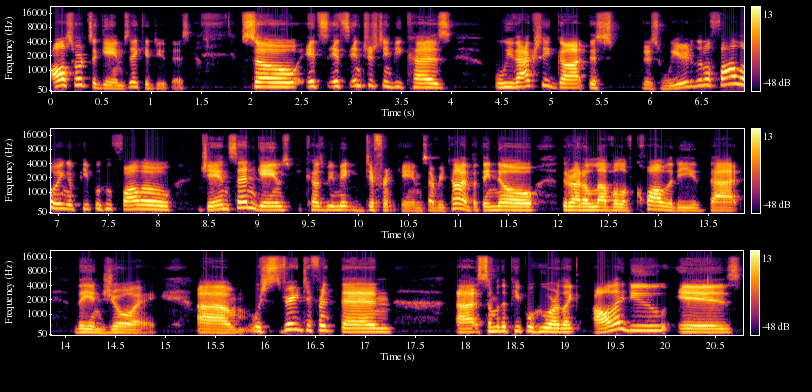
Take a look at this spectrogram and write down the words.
all sorts of games they could do this so it's it's interesting because we've actually got this this weird little following of people who follow jay and sen games because we make different games every time but they know they're at a level of quality that they enjoy um, which is very different than uh, some of the people who are like all i do is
